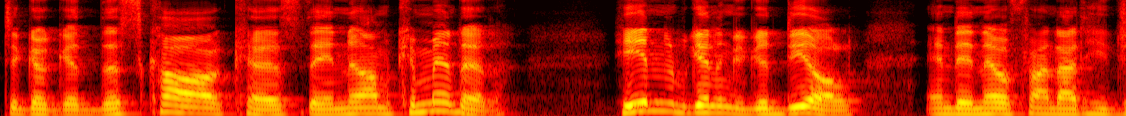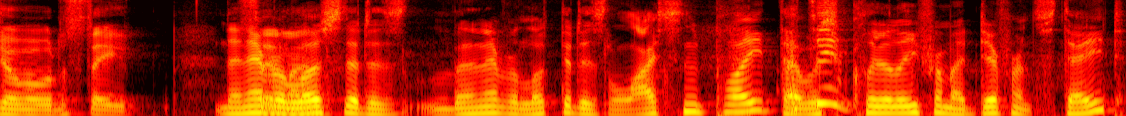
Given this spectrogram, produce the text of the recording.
to go get this car because they know I'm committed." He ended up getting a good deal, and they never found out he drove over the state. they never line. listed his. They never looked at his license plate that I was think- clearly from a different state.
